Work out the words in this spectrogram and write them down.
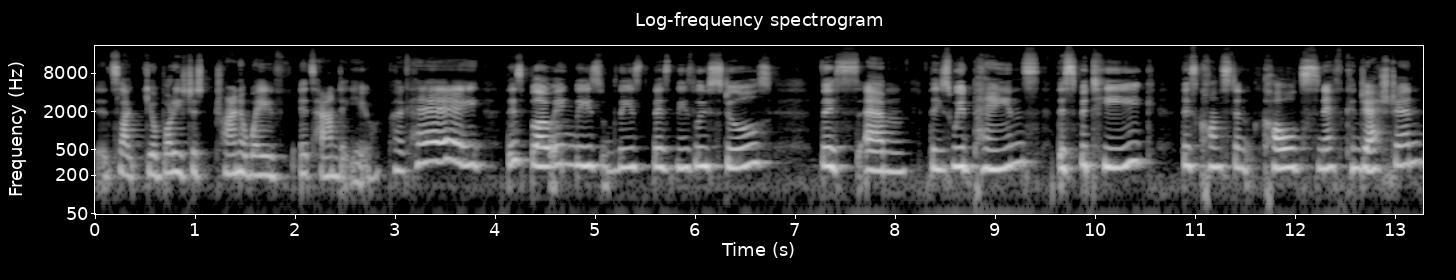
it's like your body's just trying to wave its hand at you. Like, hey, this bloating, these these this these loose stools, this um these weird pains, this fatigue, this constant cold sniff congestion,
